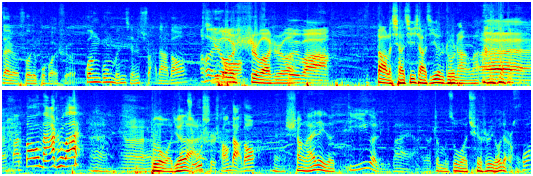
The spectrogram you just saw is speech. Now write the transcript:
在这说就不合适了。关公门前耍大刀，哎呦是吧？是吧？对吧？到了小七小七的主场了。哎 把刀拿出来。哎，哎，不过我觉得啊九尺长大刀，哎上来这个第一个礼拜啊，要这么做确实有点慌。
